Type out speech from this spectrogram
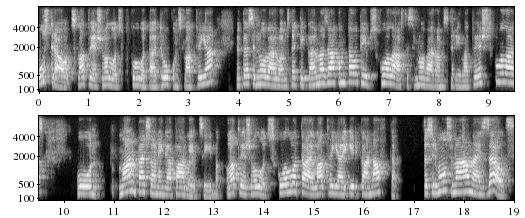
uztrauc latviešu valodas skolotāju trūkums Latvijā, jo tas ir novērojams ne tikai mazākuma tautības skolās, tas ir novērojams arī latviešu skolās. Un mana personīgā pārliecība - latviešu valodas skolotāji Latvijai ir kā nafta. Tas ir mūsu melnais zelts.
